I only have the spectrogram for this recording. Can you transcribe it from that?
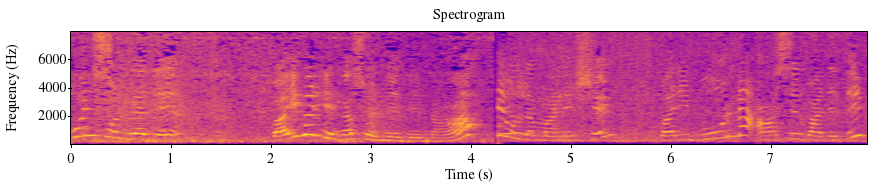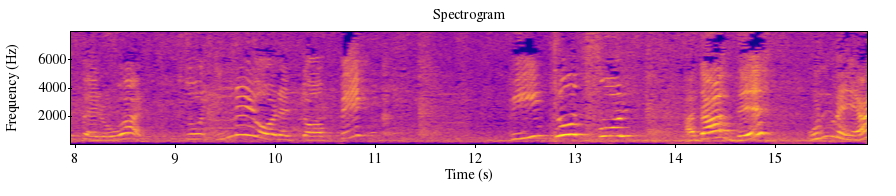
பொய் சொல்றது. பைபிள் என்ன சொல்லுதுன்னா உள்ள மனுஷன் பரிபூர்ண ஆசிர்வாதத்தை பெறுவார் சோ இன்னையோட டாபிக் பி ட்ரூத்ஃபுல் அதாவது உண்மையா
